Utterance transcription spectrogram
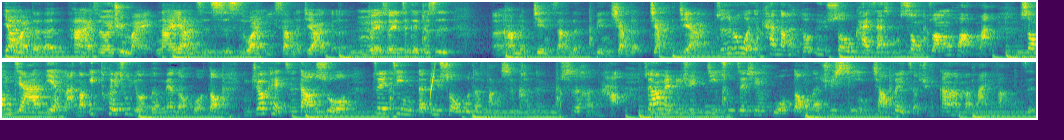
要买的人他还是会去买那样子四十万以上的价格。对，所以这个就是。呃，他们建商的变相的降价，就是如果你看到很多预售开始在什么送装潢啦、送家电啦，然后一推出有的没有的活动，你就可以知道说最近的预售屋的房市可能不是很好，所以他们必须祭出这些活动呢，去吸引消费者去跟他们买房子。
